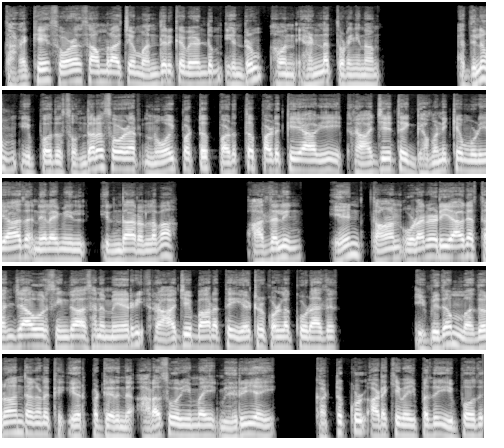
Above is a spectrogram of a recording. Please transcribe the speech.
தனக்கே சோழ சாம்ராஜ்யம் வந்திருக்க வேண்டும் என்றும் அவன் எண்ணத் தொடங்கினான். அதிலும் இப்போது சுந்தர சோழர் நோய்பட்டு படுத்த படுக்கையாகி ராஜ்யத்தை கவனிக்க முடியாத நிலைமையில் இருந்தாரல்லவா? அதலின் ஏன் தான் உடனடியாக தஞ்சாவூர் சிங்காசனமேறி ராஜ்யபாரத்தை ஏற்றுக்கொள்ளக்கூடாது? இவ்விதம் மதுராந்தகனுக்கு ஏற்பட்டிருந்த அரசுரிமை வெறியை கட்டுக்குள் அடக்கி வைப்பது இப்போது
